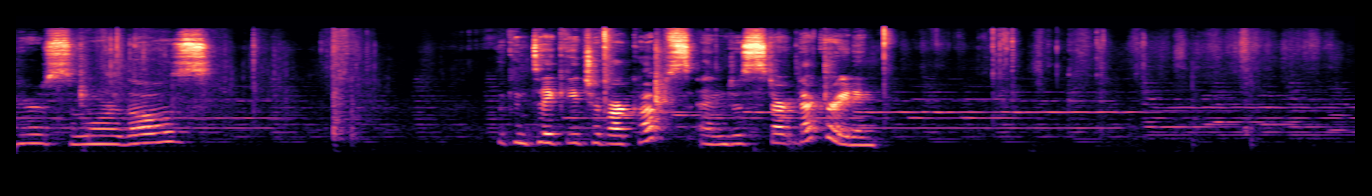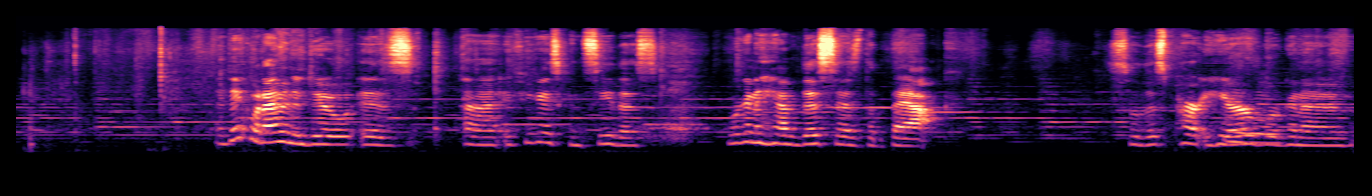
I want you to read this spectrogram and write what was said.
here's some more of those. We can take each of our cups and just start decorating. I think what I'm going to do is, uh, if you guys can see this, we're going to have this as the back. So this part here, Mhm. we're going to,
